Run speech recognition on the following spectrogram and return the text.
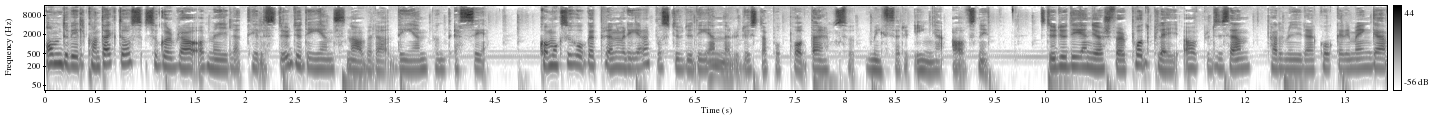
Om du vill kontakta oss så går det bra att mejla till studiodn dn.se. Kom också ihåg att prenumerera på Studio DN när du lyssnar på poddar så missar du inga avsnitt. Studio DN görs för Podplay av producent Palmira Kokarimenga,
